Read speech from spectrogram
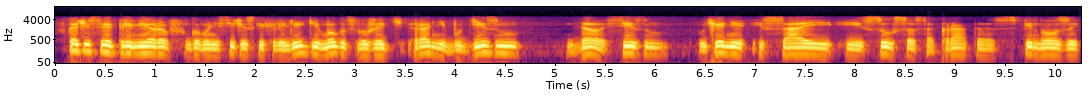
В качестве примеров гуманистических религий могут служить ранний буддизм, даосизм, учение Исаии, Иисуса, Сократа, Спинозы,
